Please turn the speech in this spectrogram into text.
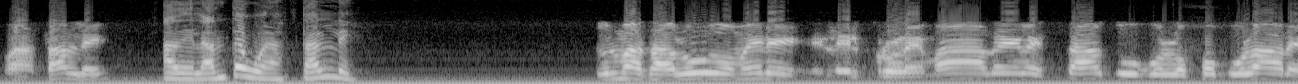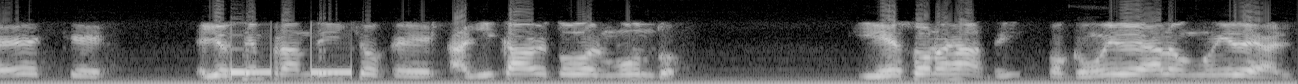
Buenas, tardes. Adelante, buenas tardes. Turma, saludo. Mire, el, problema del estatus con los populares es que ellos siempre han dicho que allí cabe todo el mundo. Y eso no es así, porque un ideal es un ideal.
